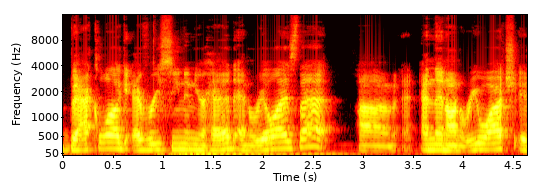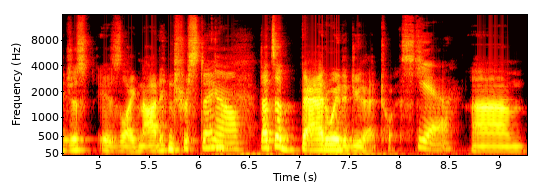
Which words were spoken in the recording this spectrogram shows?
backlog every scene in your head and realize that um and then on rewatch it just is like not interesting No. that's a bad way to do that twist Yeah. um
